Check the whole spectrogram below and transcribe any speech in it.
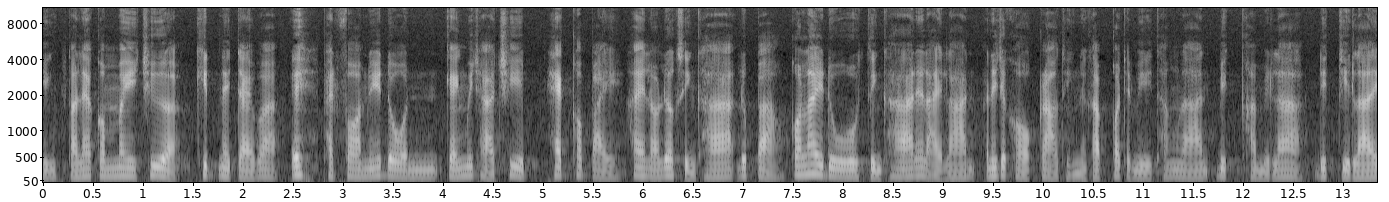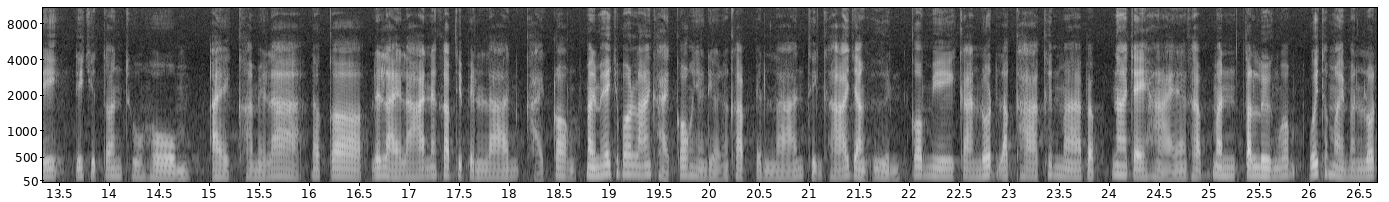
ริงๆตอนแรกก็ไม่เชื่อ คิดในใจว่า เอ๊ะ แพลตฟอร์มนี้โดนแก๊งมิจฉาชีพแฮ็กเข้าไปให้เราเลือกสินค้าหรือเปล่า ก็ไล่ดูสินค้าได้หลายร้าน อันนี้จะขอกล่าวถึงนะครับ ก็จะมีทั้งร้าน Big Camera Digilight Digital to Home i Camera แล้วก็หลายๆร้านนะครับที่เป็นร้านขายกล้อง มันไม่ใช่เฉพาะร้านขายกล้องอย่างเดียวนะครับ เป็นร้านสินค้าอย่างอื่น ก็มีการลดราคาขึ้นมาแบบน่าใจหายนะครับ มันตะลึงว่าเว้ยทำไมมันลด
